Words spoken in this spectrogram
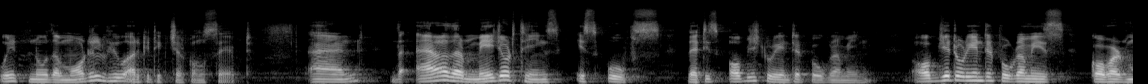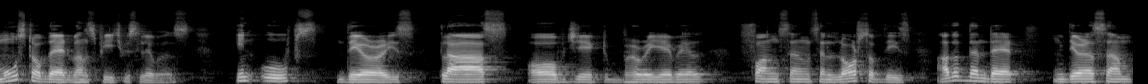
We need to know the model view architecture concept. And the another major things is OOPS that is object oriented programming. Object oriented programming is covered most of the advanced PHP syllabus. In OOPS, there is class, object, variable, functions and lots of these. Other than that, there are some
